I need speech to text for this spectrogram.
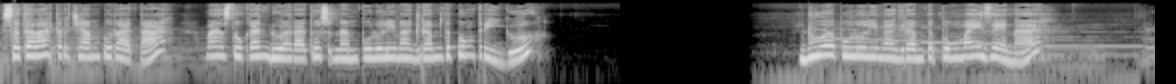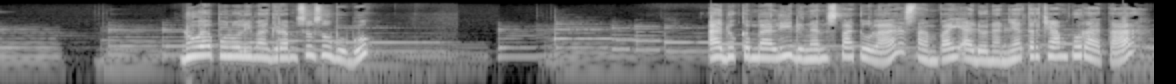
Setelah tercampur rata, masukkan 265 gram tepung terigu, 25 gram tepung maizena, 25 gram susu bubuk, Aduk kembali dengan spatula sampai adonannya tercampur rata.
